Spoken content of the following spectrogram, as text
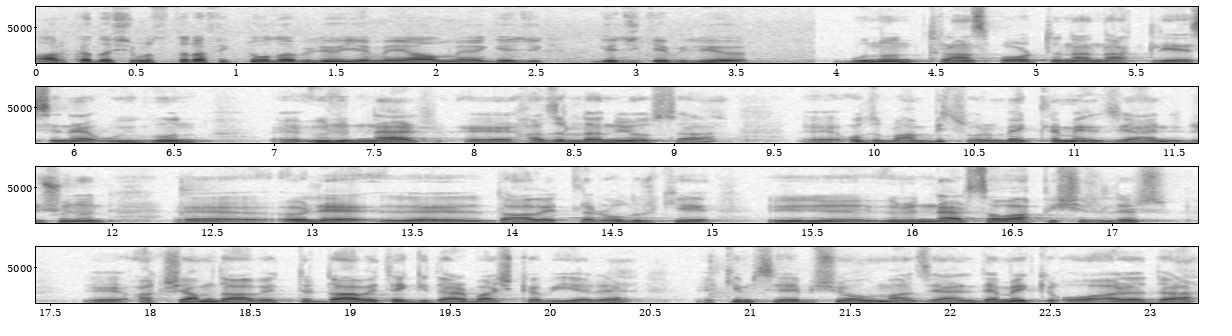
arkadaşımız trafikte olabiliyor, yemeği almaya gecik, gecikebiliyor. bunun transportuna, nakliyesine uygun e, ürünler e, hazırlanıyorsa e, o zaman bir sorun beklemeyiz. Yani düşünün e, öyle e, davetler olur ki e, ürünler sabah pişirilir, e, akşam davettir, davete gider başka bir yere. E, kimseye bir şey olmaz. Yani demek ki o arada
